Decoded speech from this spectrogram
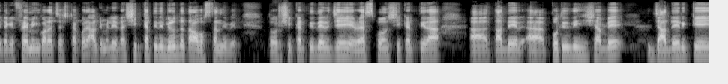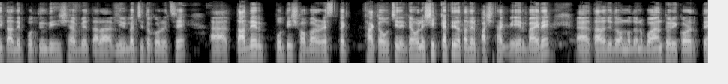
এটাকে ফ্রেমিং করার চেষ্টা করে আলটিমেটলি এটা শিক্ষার্থীদের বিরুদ্ধে তারা অবস্থান নেবে। তো শিক্ষার্থীদের যে রেসপন্স শিক্ষার্থীরা তাদের প্রতিনিধি হিসাবে যাদেরকেই তাদের প্রতিনিধি হিসাবে তারা নির্বাচিত করেছে তাদের প্রতি সবার রেসপেক্ট থাকা উচিত। এটা হলে শিক্ষার্থীরা তাদের পাশে থাকবে। এর বাইরে তারা যদি অন্য ধরনের বয়ান তৈরি করতে,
